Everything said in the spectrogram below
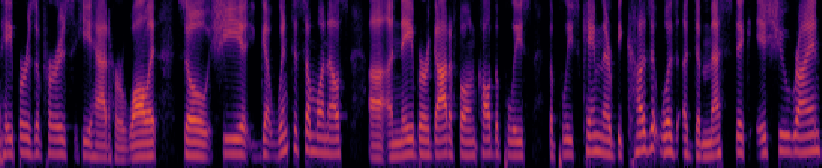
papers of hers. He had her wallet. So she went to someone else, uh, a neighbor, got a phone, called the police. The police came there because it was a domestic issue, Ryan.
